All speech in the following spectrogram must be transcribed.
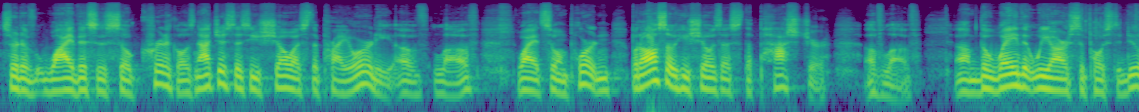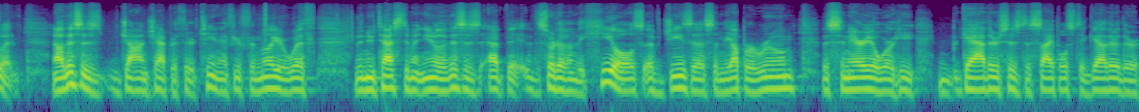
sort of why this is so critical is not just does he show us the priority of love, why it's so important, but also he shows us the posture of love um, the way that we are supposed to do it. Now, this is John chapter 13. If you're familiar with the New Testament, you know that this is at the sort of on the heels of Jesus in the upper room, the scenario where he gathers his disciples together. They're,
